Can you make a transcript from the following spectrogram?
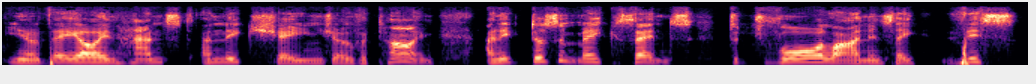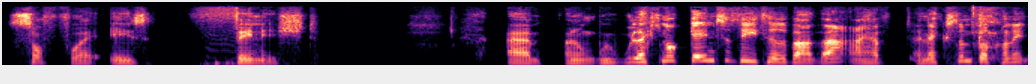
you know, they are enhanced and they change over time. And it doesn't make sense to draw a line and say, this software is finished. Um, and we, let's not get into the details about that. I have an excellent book on it,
